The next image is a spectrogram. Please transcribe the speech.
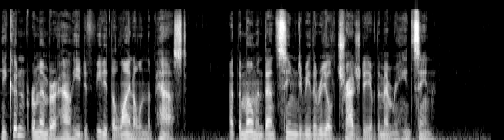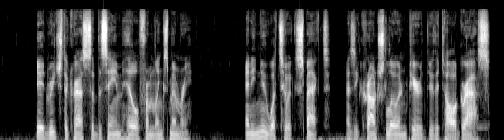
He couldn't remember how he defeated the Lynel in the past. At the moment, that seemed to be the real tragedy of the memory he'd seen. He had reached the crest of the same hill from Link's memory, and he knew what to expect as he crouched low and peered through the tall grass.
